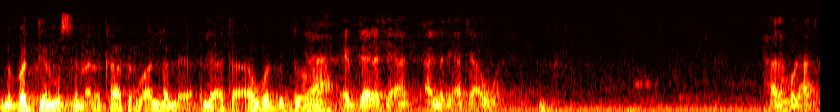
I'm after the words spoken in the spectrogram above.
نبدي المسلم على الكافر والا اللي أتى أول بالدور؟ لا ابدأ الذي أتى أول. هذا هو العدل.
